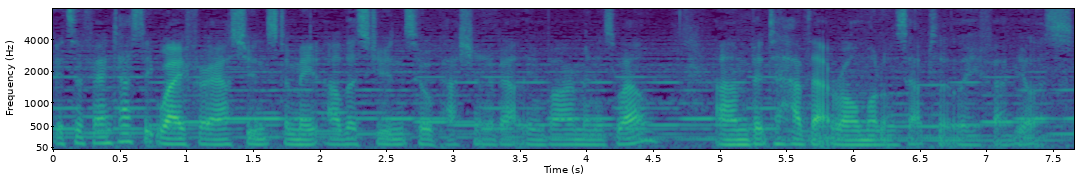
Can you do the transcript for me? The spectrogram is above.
it's a fantastic way for our students to meet other students who are passionate about the environment as well. Um, but to have that role model is absolutely fabulous.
